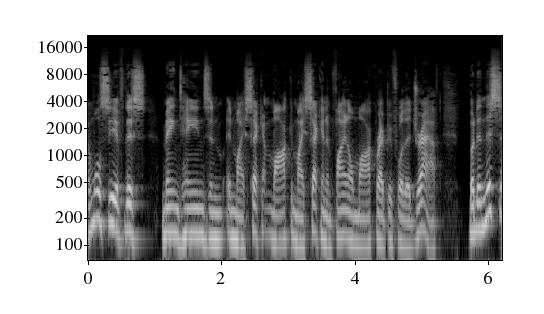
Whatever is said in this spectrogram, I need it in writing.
and we'll see if this maintains in in my second mock in my second and final mock right before the draft But in this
